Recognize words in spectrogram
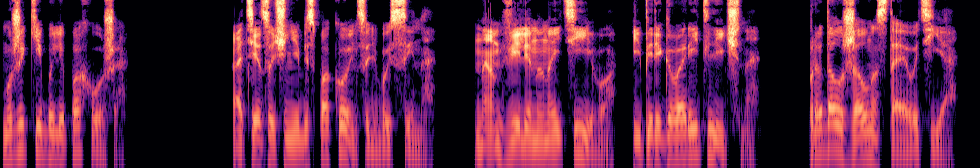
мужики были похожи. Отец очень обеспокоен судьбой сына. Нам велено найти его и переговорить лично. Продолжал настаивать я.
